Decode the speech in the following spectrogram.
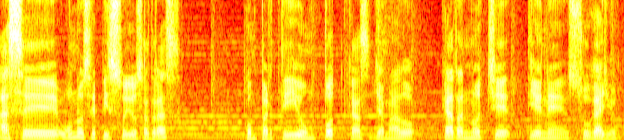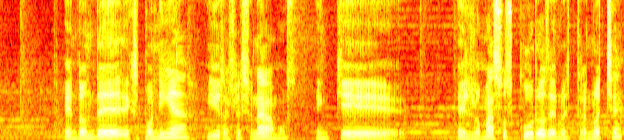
Hace unos episodios atrás compartí un podcast llamado Cada noche tiene su gallo en donde exponía y reflexionábamos en que en lo más oscuro de nuestra noche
